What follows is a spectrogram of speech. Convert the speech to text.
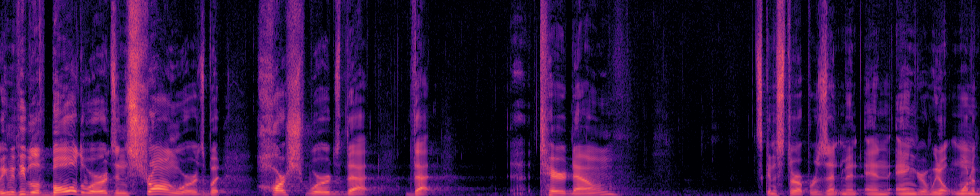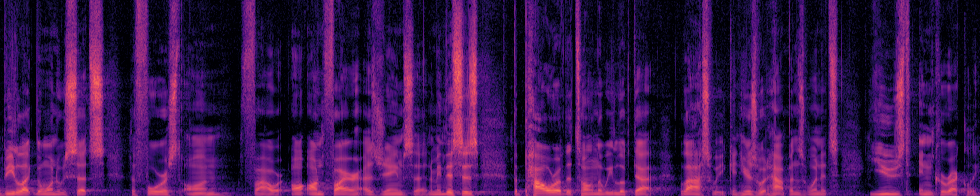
We can be people of bold words and strong words, but harsh words that, that tear down, it's going to stir up resentment and anger. We don't want to be like the one who sets the forest on fire, on fire, as James said. I mean, this is the power of the tongue that we looked at last week. And here's what happens when it's used incorrectly.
